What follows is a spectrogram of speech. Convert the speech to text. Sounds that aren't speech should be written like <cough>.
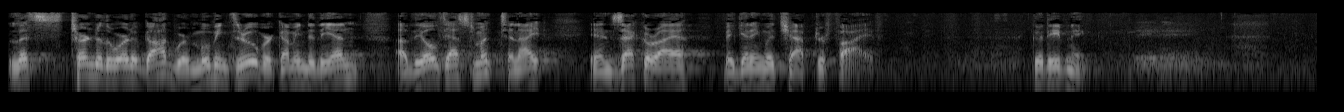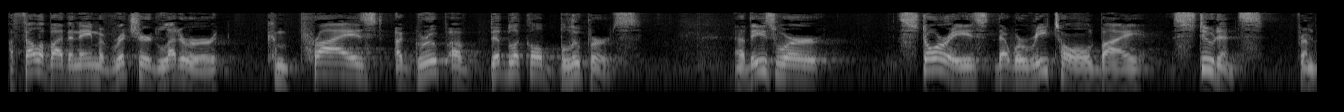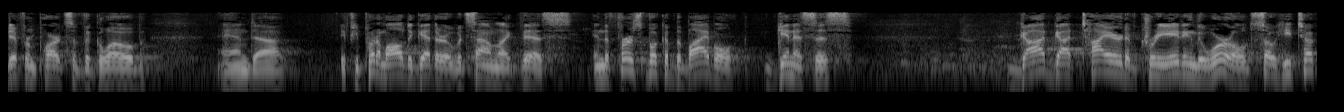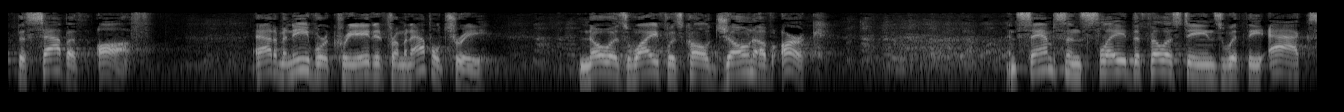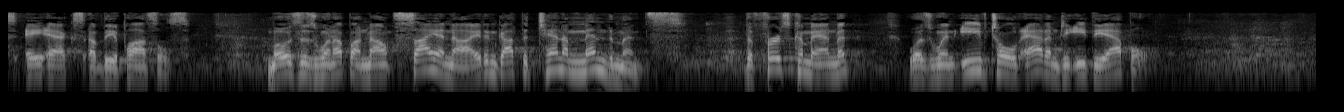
Let's turn to the Word of God. We're moving through. We're coming to the end of the Old Testament tonight in Zechariah, beginning with chapter 5. Good evening. A fellow by the name of Richard Lederer comprised a group of biblical bloopers. Now, these were stories that were retold by students from different parts of the globe. And uh, if you put them all together, it would sound like this. In the first book of the Bible, Genesis, God got tired of creating the world, so he took the Sabbath off. Adam and Eve were created from an apple tree. Noah's wife was called Joan of Arc. And Samson slayed the Philistines with the axe, AX, of the apostles. Moses went up on Mount Sinai and got the Ten Amendments. The first commandment was when Eve told Adam to eat the apple.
